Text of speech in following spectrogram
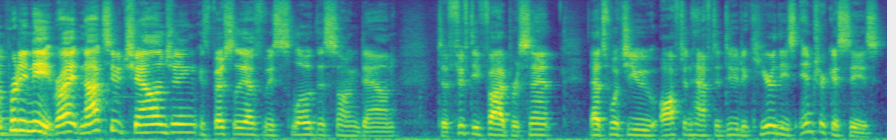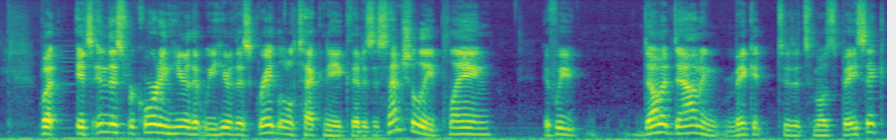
So pretty neat, right? Not too challenging, especially as we slowed this song down to 55%. That's what you often have to do to hear these intricacies. But it's in this recording here that we hear this great little technique that is essentially playing, if we dumb it down and make it to its most basic,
